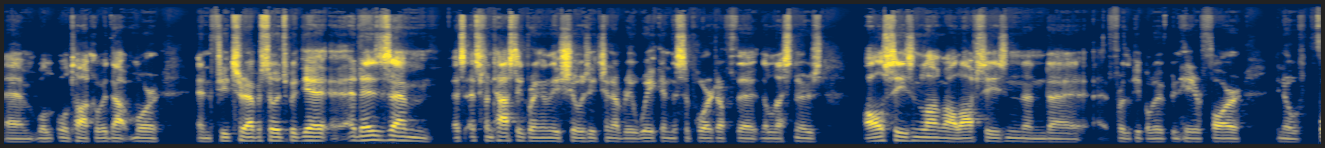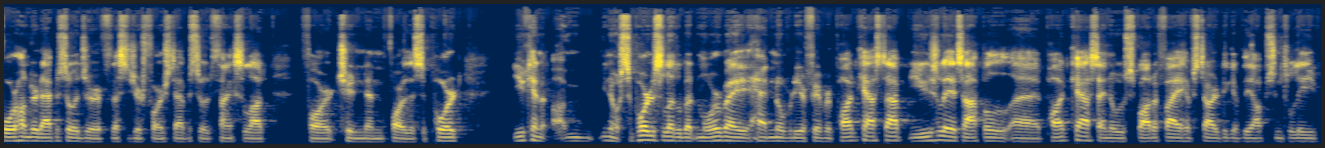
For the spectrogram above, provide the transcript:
um, we'll we'll talk about that more in future episodes. But yeah, it is um, it's, it's fantastic bringing these shows each and every week and the support of the the listeners all season long, all off season, and uh, for the people who have been here for you know 400 episodes, or if this is your first episode, thanks a lot for tuning in for the support you can um, you know support us a little bit more by heading over to your favorite podcast app. Usually it's apple uh, podcast i know spotify have started to give the option to leave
